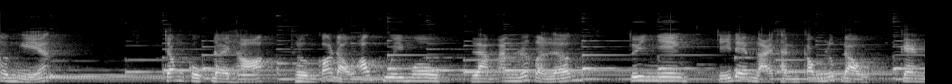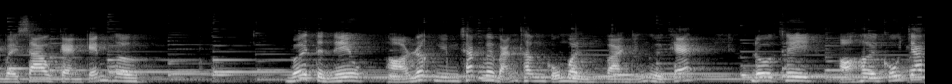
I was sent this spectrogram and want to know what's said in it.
ơn nghĩa. Trong cuộc đời họ, thường có đầu óc quy mô làm ăn rất là lớn. Tuy nhiên, chỉ đem lại thành công lúc đầu, càng về sau càng kém hơn. Với tình yêu, họ rất nghiêm khắc với bản thân của mình và những người khác. Đôi khi, họ hơi cố chấp,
